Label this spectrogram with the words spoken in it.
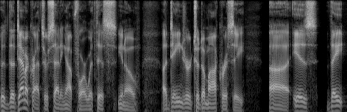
the Democrats are setting up for with this, you know, a danger to democracy, uh, is they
